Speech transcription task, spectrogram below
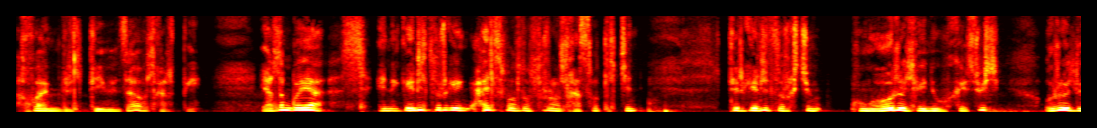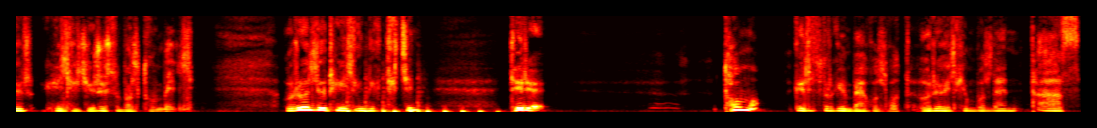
Ах амьдрал тийм заавал гардаг. Ялангуяа энэ гэрэл зургийн хальс боловсруулах асуудал чинь тэр гэрэл зурагчин хүн өөрөө л хийнэ үхэхээс биш өрөөлөөр хийлгэж ерөөсө болдгүй юм байна л. Өрөөлөөр хийлгэнэгдэг чинь тэр том гэрэл зургийн байгууллагууд өөрөө хэлэх юм бол энэ таас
